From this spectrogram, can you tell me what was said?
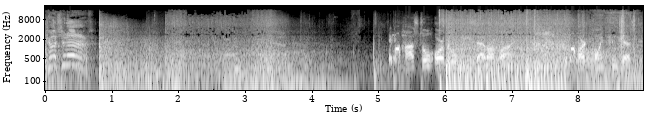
Caution out! Hostile orbital VSAT online. Hardpoint contested.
